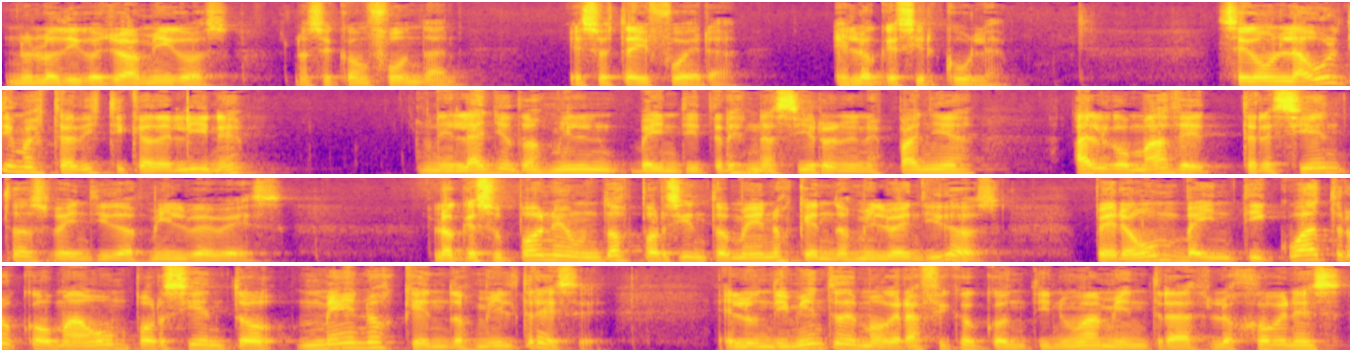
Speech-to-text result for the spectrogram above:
no lo digo yo amigos, no se confundan, eso está ahí fuera, es lo que circula. Según la última estadística del INE, en el año 2023 nacieron en España algo más de 322.000 bebés, lo que supone un 2% menos que en 2022 pero un 24,1% menos que en 2013. El hundimiento demográfico continúa mientras los jóvenes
